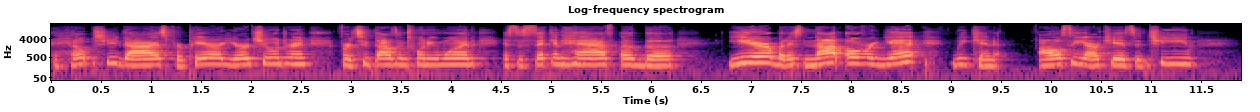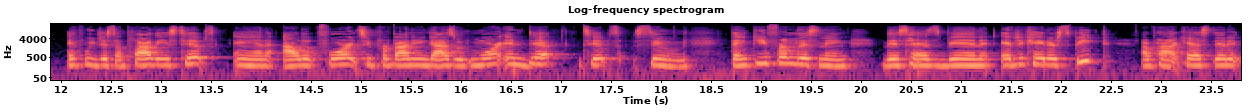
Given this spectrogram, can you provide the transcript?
helps you guys prepare your children for 2021. It's the second half of the year, but it's not over yet. We can all see our kids achieve if we just apply these tips. And I look forward to providing you guys with more in depth tips soon. Thank you for listening. This has been Educator Speak. A podcast dedicated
